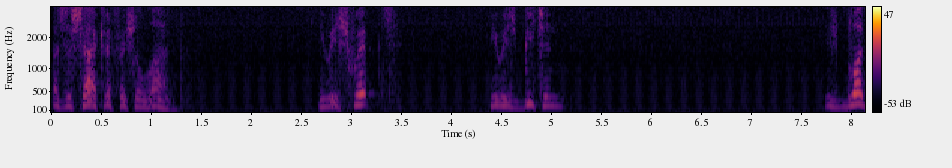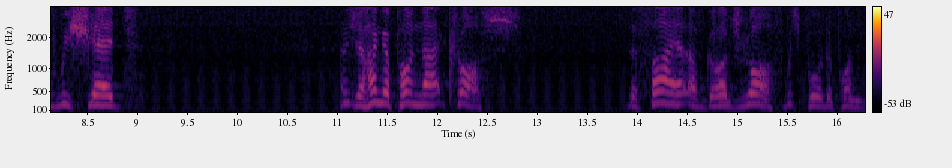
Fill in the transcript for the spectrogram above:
as a sacrificial lamb. He was whipped. He was beaten. His blood was shed. As he hung upon that cross, the fire of God's wrath was poured upon him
